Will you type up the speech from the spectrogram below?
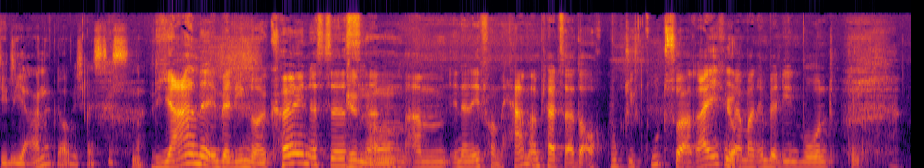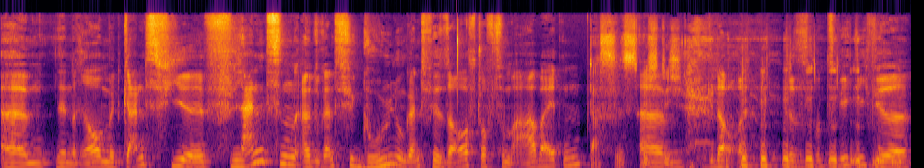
Die Liane, glaube ich, heißt es. Ne? Liane in Berlin-Neukölln ist es, Genau. am, am, in der Nähe vom Hermannplatz, also auch gut, gut zu erreichen, Ja. wenn man in Berlin wohnt. Genau. Ähm, einen Raum mit ganz viel Pflanzen, also ganz viel Grün und ganz viel Sauerstoff zum Arbeiten. Das ist wichtig. Ähm, genau, das ist uns wichtig. Wir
